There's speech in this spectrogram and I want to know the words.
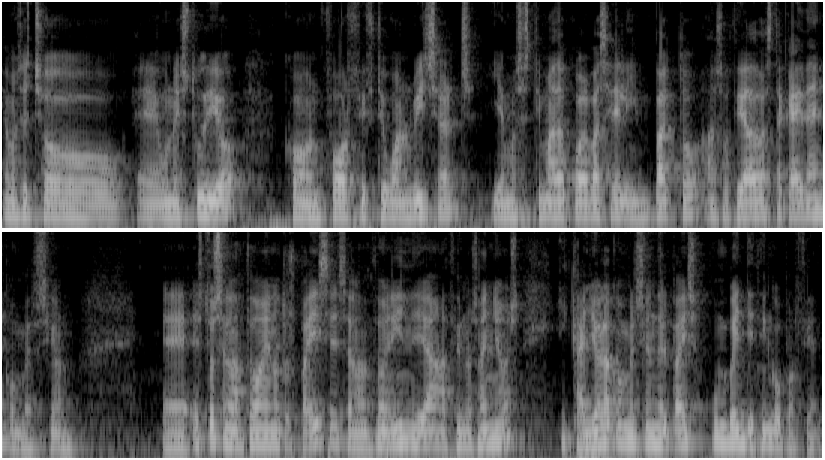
hemos hecho eh, un estudio con 451 Research y hemos estimado cuál va a ser el impacto asociado a esta caída en conversión. Eh, esto se lanzó en otros países, se lanzó en India hace unos años y cayó la conversión del país un 25%.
